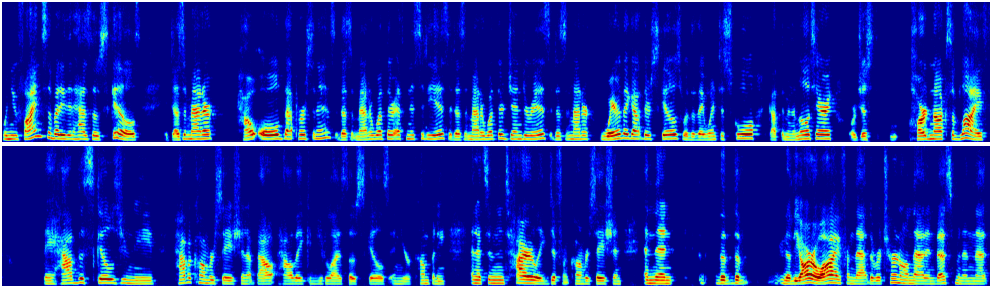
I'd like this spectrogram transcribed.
when you find somebody that has those skills, it doesn't matter how old that person is. It doesn't matter what their ethnicity is. It doesn't matter what their gender is. It doesn't matter where they got their skills, whether they went to school, got them in the military, or just hard knocks of life. They have the skills you need. Have a conversation about how they can utilize those skills in your company. And it's an entirely different conversation. And then the the you know the ROI from that, the return on that investment and that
